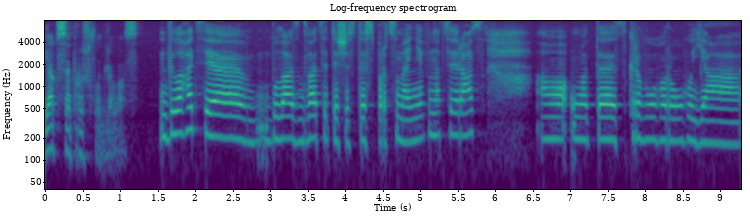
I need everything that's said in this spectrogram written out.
як все пройшло для вас? Делегація була з 26 спортсменів на цей раз. От е, з Кривого Рогу я.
